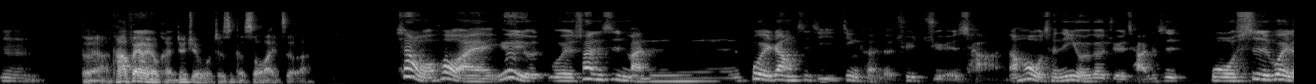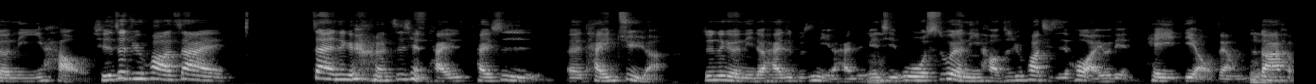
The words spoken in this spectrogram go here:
嗯，对啊，他非常有可能就觉得我就是个受害者了。像我后来，因为有我也算是蛮会让自己尽可能的去觉察。然后我曾经有一个觉察，就是我是为了你好。其实这句话在在那个 之前台台是呃台剧啊。就是那个你的孩子不是你的孩子，因为其实我是为了你好这句话，其实后来有点黑掉，这样子，就大家很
